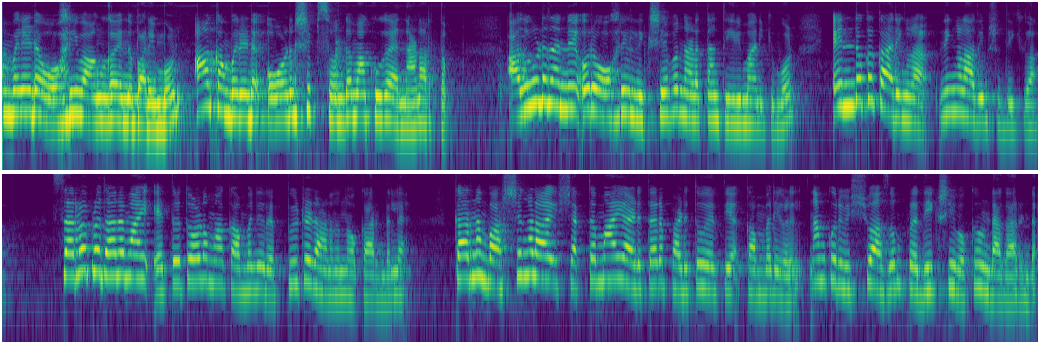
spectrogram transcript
കമ്പനിയുടെ ഓഹരി വാങ്ങുക എന്ന് പറയുമ്പോൾ ആ കമ്പനിയുടെ ഓണർഷിപ്പ് സ്വന്തമാക്കുക എന്നാണ് അർത്ഥം. അതുകൊണ്ട് തന്നെ ഒരു ഓഹരിയിൽ നിക്ഷേപം നടത്താൻ തീരുമാനിക്കുമ്പോൾ എന്തൊക്കെ കാര്യങ്ങളാണ് നിങ്ങൾ ആദ്യം ശ്രദ്ധിക്കുക? സർവപ്രധാനമായി എത്രത്തോളം ആ കമ്പനി റെപ്യൂട്ടഡ് ആണെന്ന് നോക്കാറുണ്ടല്ലേ? കാരണം വർഷങ്ങളായി ശക്തമായ അടിത്തറ പടുത്തുയർത്തിയ കമ്പനികളിൽ നമുക്കൊരു വിശ്വാസവും പ്രതീക്ഷയും ഒക്കെ ഉണ്ടാകാറുണ്ട്.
